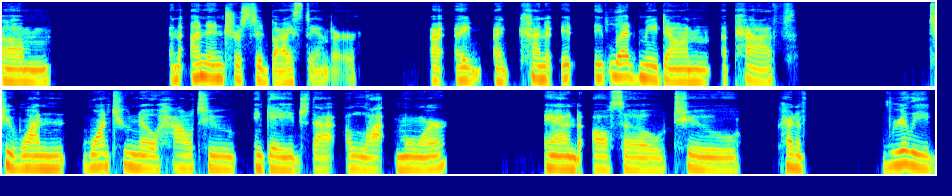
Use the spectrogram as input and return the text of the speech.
um an uninterested bystander. I I I kind of it it led me down a path to one want to know how to engage that a lot more, and also to kind of really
